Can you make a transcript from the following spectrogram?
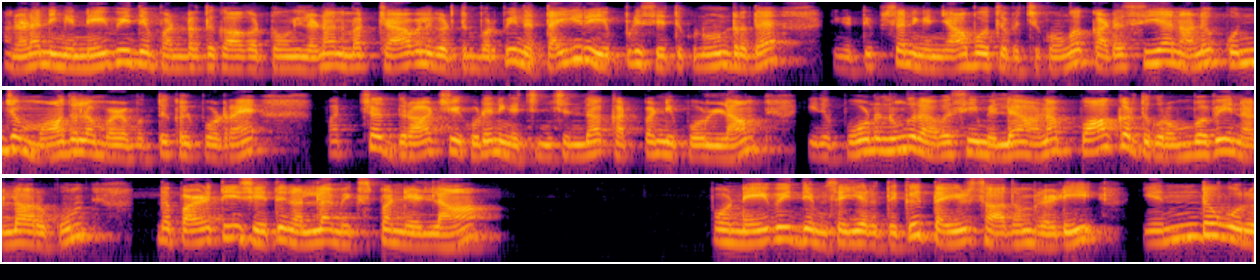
அதனால் நீங்கள் நெய்வேத்தியம் பண்ணுறதுக்காகட்டும் இல்லைனா அந்த மாதிரி ட்ராவலுக்கு எடுத்துகிட்டு போகிறப்ப இந்த தயிரை எப்படி சேர்த்துக்கணுன்றத நீங்கள் டிப்ஸை நீங்கள் ஞாபகத்தில் வச்சுக்கோங்க. கடைசியாக நான் கொஞ்சம் மாதுளம்பழ முத்துக்கள் போடுறேன். பச்சை திராட்சையை கூட நீங்கள் சின்ன சின்னதாக கட் பண்ணி போடலாம். இது போடணுங்கிற அவசியம் இல்லை. ஆனால் பார்க்குறதுக்கு ரொம்பவே நல்லாயிருக்கும் இந்த பழத்தையும் சேர்த்து நல்லா மிக்ஸ் பண்ணிடலாம். இப்போது நெய்வேத்தியம் செய்யறதுக்கு தயிர் சாதம் ரெடி எந்த ஒரு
